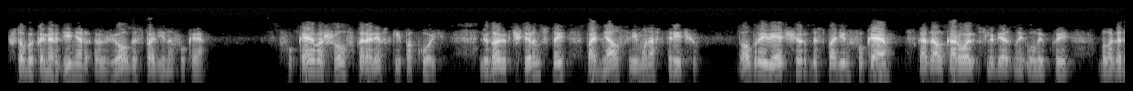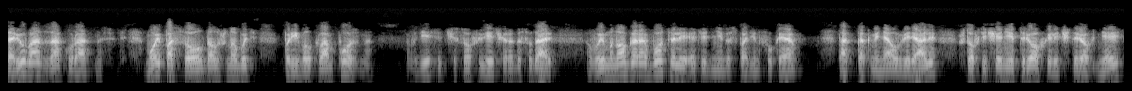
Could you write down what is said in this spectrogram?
чтобы камердинер ввел господина Фуке. Фуке вошел в королевский покой. Людовик XIV поднялся ему навстречу. «Добрый вечер, господин Фуке», — сказал король с любезной улыбкой. «Благодарю вас за аккуратность. Мой посол, должно быть, прибыл к вам поздно. В десять часов вечера, государь. Вы много работали эти дни, господин Фуке, так как меня уверяли, что в течение трех или четырех дней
